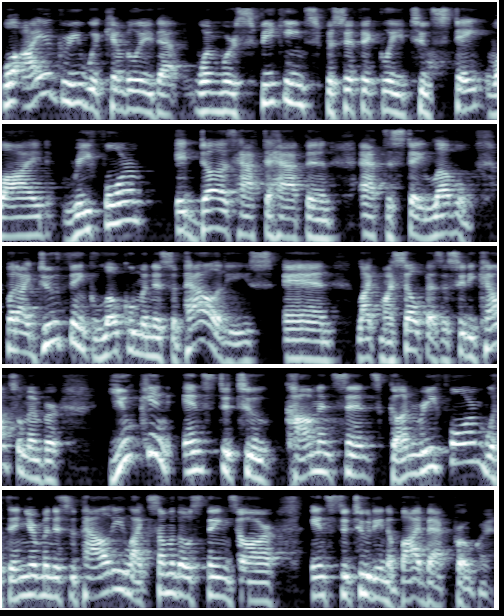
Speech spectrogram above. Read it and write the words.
Well, I agree with Kimberly that when we're speaking specifically to statewide reform, it does have to happen at the state level. But I do think local municipalities, and like myself as a city council member, you can institute common sense gun reform within your municipality. Like some of those things are instituting a buyback program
